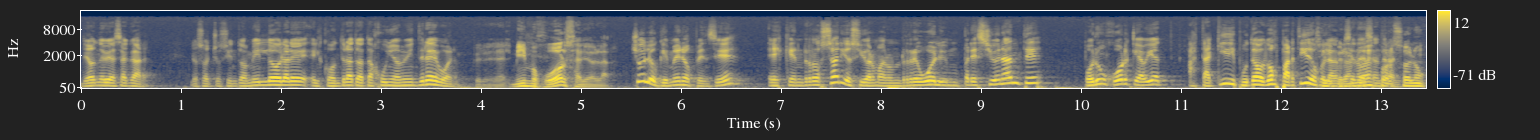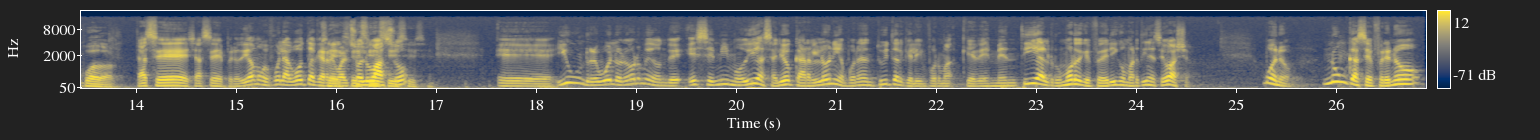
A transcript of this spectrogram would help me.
¿De dónde voy a sacar? Los 800 mil dólares, el contrato hasta junio de 2023, bueno. Pero el mismo jugador salió a hablar. Yo lo que menos pensé es que en Rosario se iba a armar un revuelo impresionante por un jugador que había hasta aquí disputado dos partidos con la camiseta no de es por Central. solo un jugador. Ya sé, ya sé, pero digamos que fue la gota que Sí, rebalsó sí, el sí, vaso. Eh, y hubo un revuelo enorme donde ese mismo día salió Carloni a poner en Twitter que, le que desmentía el rumor de que Federico Martínez se vaya. Bueno, nunca se frenó,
